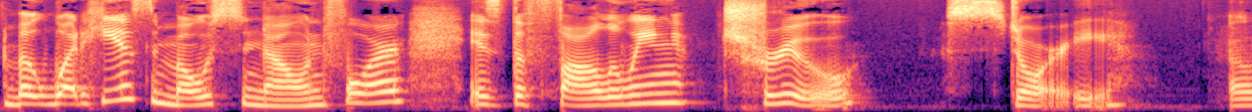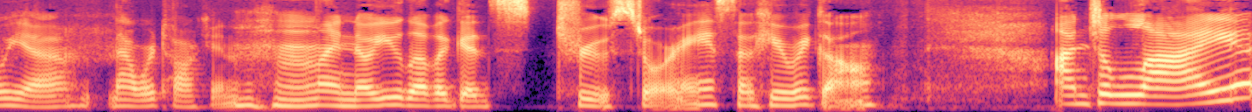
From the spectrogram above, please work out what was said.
But what he is most known for is the following true story. Oh, yeah. Now we're talking. Mm, I know you love a good true story, so here we go. On July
